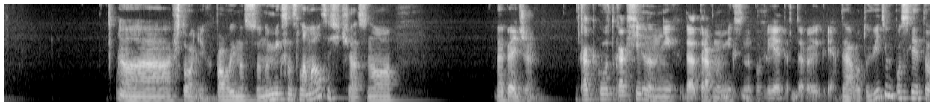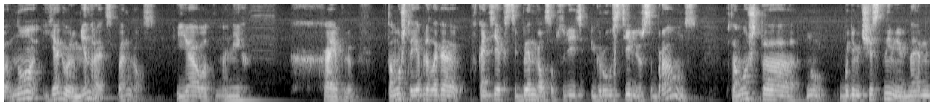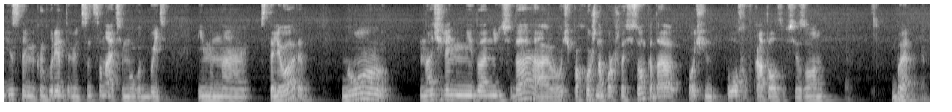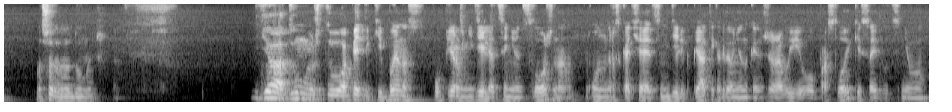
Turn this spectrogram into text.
А, что у них по выносу? Ну, Миксон сломался сейчас, но опять же, Как, вот, как сильно на них, да, травма Миксона повлияет во второй игре. да, вот увидим после этого. Но я говорю, мне нравится Бенгалс. И я вот на них хайплю. Потому что я предлагаю в контексте Бенгалс обсудить игру Стиллерс и Браунс. Потому что, ну, будем честными, наверное, единственными конкурентами Цинциннати могут быть именно Столивары. Но начали они не туда, не сюда, а очень похоже на прошлый сезон, когда очень плохо вкатывался в сезон Б. Вот что ты думаешь? Я думаю, что опять-таки Беннес по первой неделе оценивать сложно. Он раскачается недели к пятой, когда у него наконец жировые его прослойки сойдут с него.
